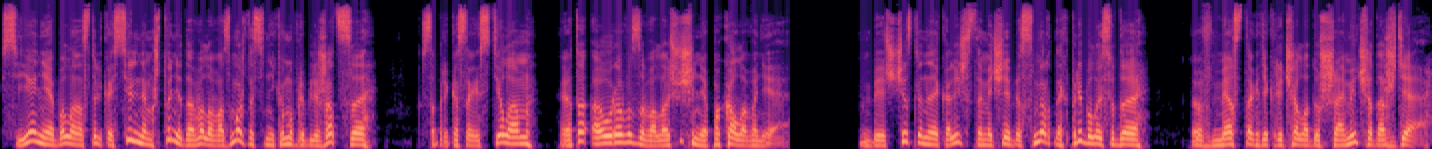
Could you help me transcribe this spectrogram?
Сияние было настолько сильным, что не давало возможности никому приближаться. Соприкасаясь с телом, эта аура вызывала ощущение покалывания. Бесчисленное количество мечей бессмертных прибыло сюда, в место, где кричала душа меча дождя.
